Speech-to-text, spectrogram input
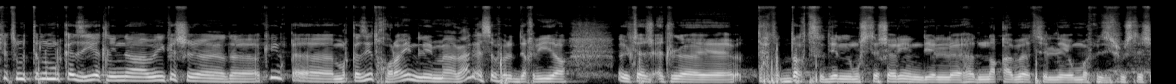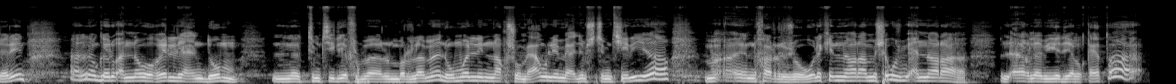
تتمثل المركزيات لأن ما كاينش كاين مركزيات أخرين اللي مع الأسف الداخلية التجأت تحت الضغط ديال المستشارين ديال هاد النقابات اللي هما في مجلس المستشارين. قالوا أنه غير اللي عندهم التمثيلية في البرلمان هما اللي ناقشوا معاه واللي ما عندهمش التمثيلية نخرجوا. ولكن راه ما شافوش بأن راه الأغلبية ديال القطاع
